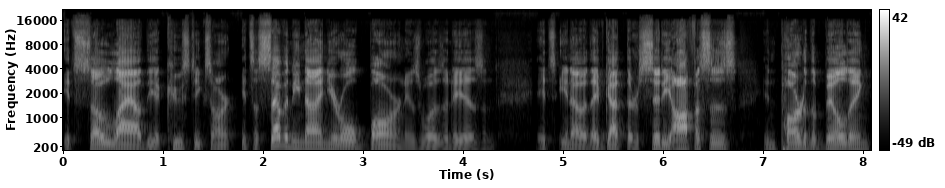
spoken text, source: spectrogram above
it's so loud. The acoustics aren't. It's a 79 year old barn, is what it is, and it's you know they've got their city offices in part of the building.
